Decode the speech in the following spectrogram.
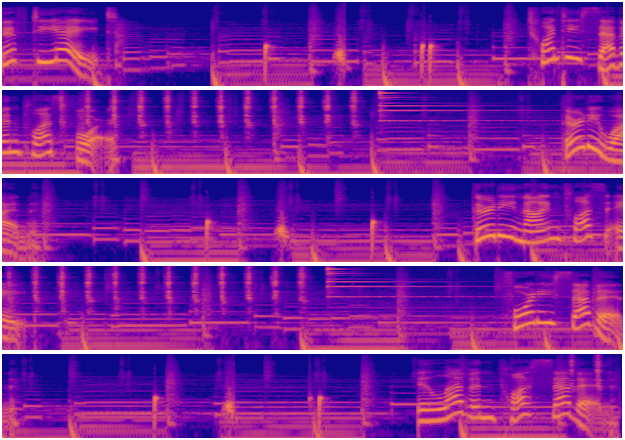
58. 27 plus 4. 31. 39 plus 8. 47. 11 plus 7.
